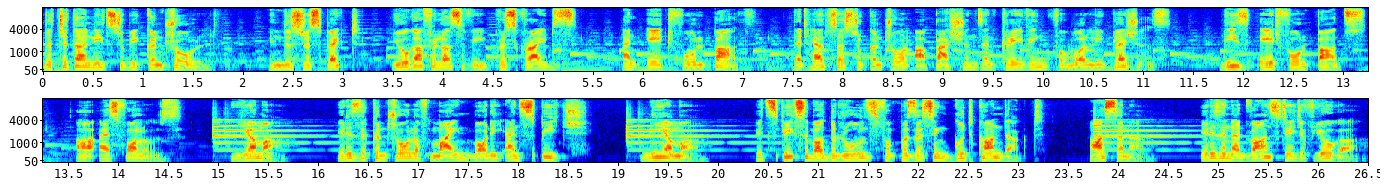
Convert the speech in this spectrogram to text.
the chitta needs to be controlled. In this respect, yoga philosophy prescribes an eightfold path that helps us to control our passions and craving for worldly pleasures. These eightfold paths are as follows Yama, it is the control of mind, body, and speech. Niyama, it speaks about the rules for possessing good conduct. Asana, it is an advanced stage of yoga.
